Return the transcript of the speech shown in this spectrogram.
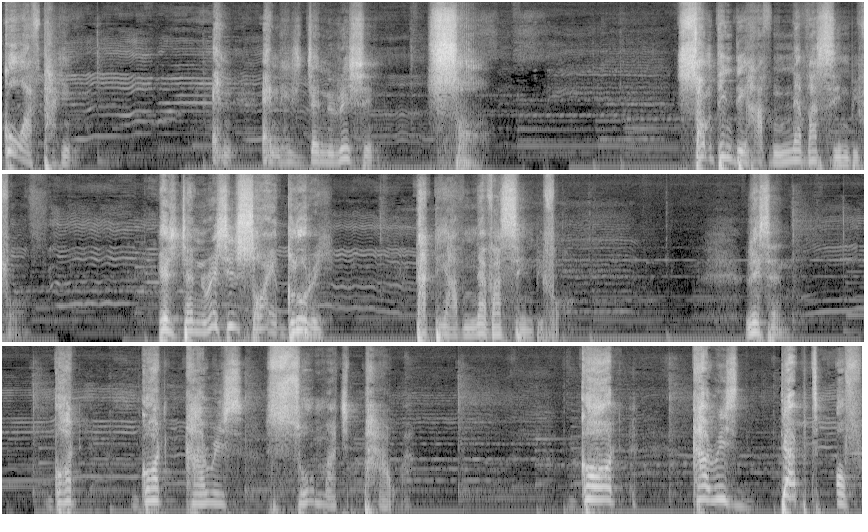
go after him. And, and his generation saw something they have never seen before. His generation saw a glory that they have never seen before. Listen, God, God carries so much power. God carries depth of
